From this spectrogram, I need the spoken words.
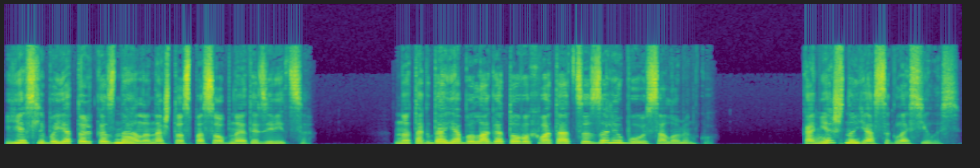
Если бы я только знала, на что способна эта девица но тогда я была готова хвататься за любую соломинку. Конечно, я согласилась.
